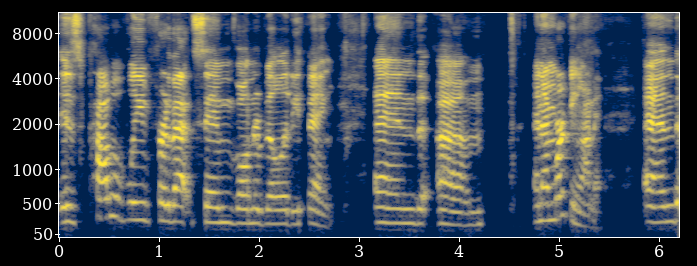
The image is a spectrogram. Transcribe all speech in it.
is probably for that same vulnerability thing. And um and I'm working on it and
